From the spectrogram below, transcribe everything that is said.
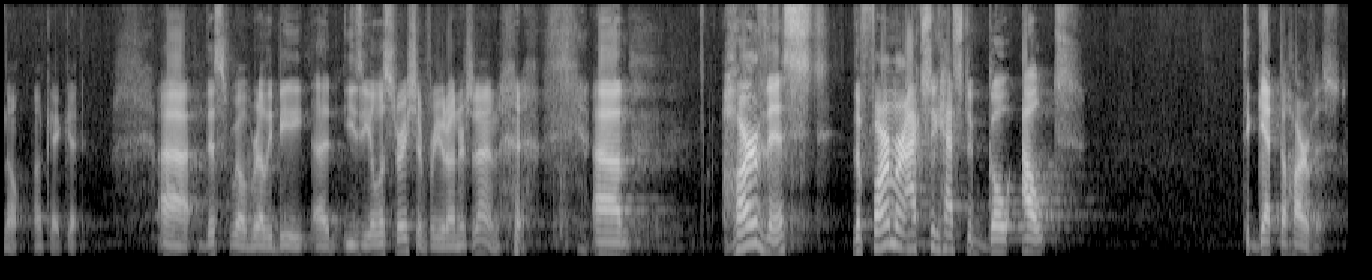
No? Okay, good. Uh, this will really be an easy illustration for you to understand. um, harvest, the farmer actually has to go out to get the harvest.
